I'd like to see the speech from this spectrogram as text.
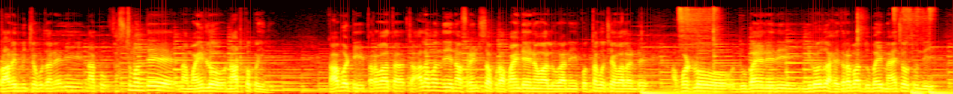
ప్రారంభించకూడదు అనేది నాకు ఫస్ట్ మంతే నా మైండ్లో నాటుకుపోయింది. కాబట్టి తర్వాత చాలామంది నా ఫ్రెండ్స్ అప్పుడు అపాయింట్ అయిన వాళ్ళు కానీ కొత్తగా వచ్చే వాళ్ళంటే అప్పట్లో దుబాయ్ అనేది ఈరోజు హైదరాబాద్ దుబాయ్ మ్యాచ్ అవుతుంది.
